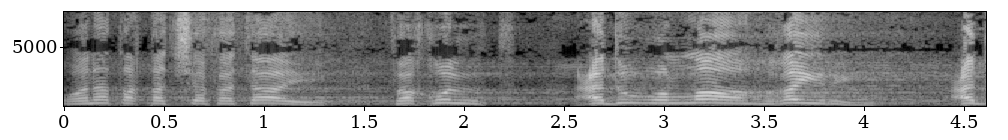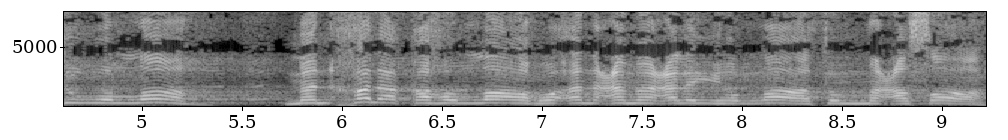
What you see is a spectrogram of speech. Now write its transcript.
ونطقت شفتاي. فقلت عدو الله غيري عدو الله من خلقه الله وأنعم عليه الله ثم عصاه.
